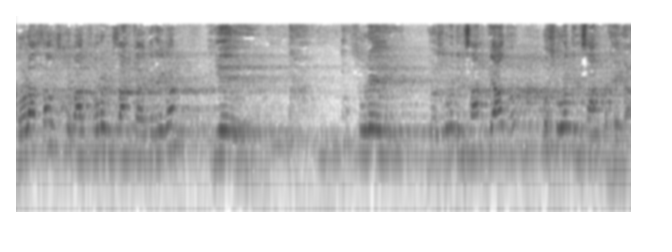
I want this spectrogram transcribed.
تھوڑا سا اس کے بعد فوراً انسان کیا کرے گا؟ یہ سورہ، جو صورت انسان کو یاد ہو، وہ صورت انسان پڑھے گا۔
